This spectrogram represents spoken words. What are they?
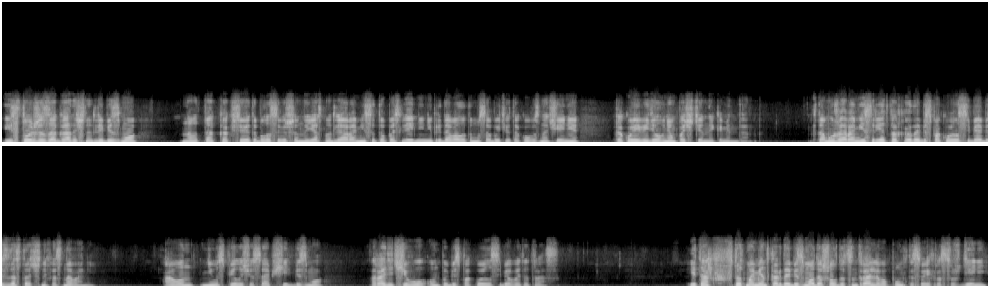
и столь же загадочно для Безмо, но так как все это было совершенно ясно для Арамиса, то последний не придавал этому событию такого значения, какое видел в нем почтенный комендант. К тому же Арамис редко когда беспокоил себя без достаточных оснований. А он не успел еще сообщить Безмо, ради чего он побеспокоил себя в этот раз. Итак, в тот момент, когда Безмо дошел до центрального пункта своих рассуждений,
